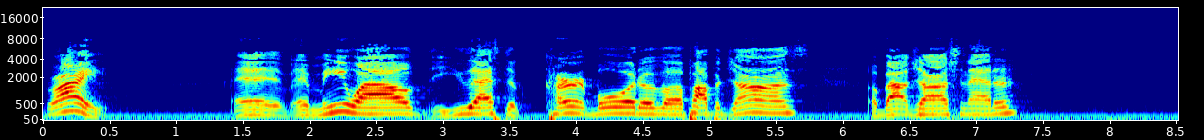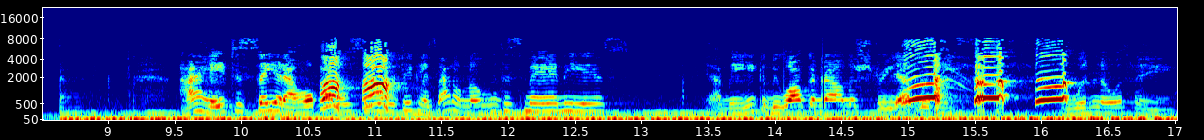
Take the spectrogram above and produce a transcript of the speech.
right. And, and meanwhile, you asked the current board of uh, Papa John's about John Schnatter. I hate to say it. I hope I don't sound ridiculous. I don't know who this man is. I mean, he could be walking down the street. I wouldn't, I wouldn't know a thing.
